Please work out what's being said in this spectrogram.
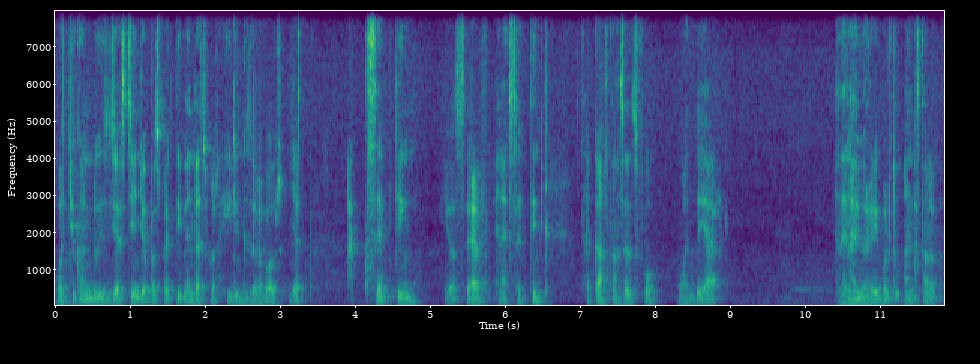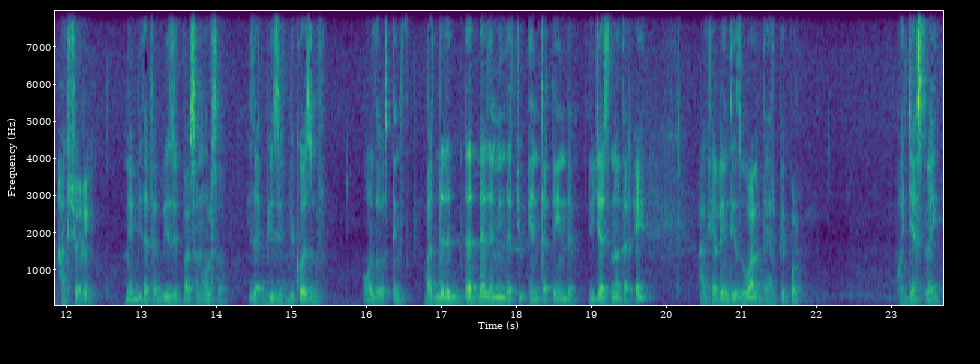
What you can do is just change your perspective, and that's what healing is all about. Just accepting yourself and accepting circumstances for what they are. And then now you are able to understand that actually maybe that abusive person also is abusive because of all those things. But that, that doesn't mean that you entertain them. You just know that, hey, actually in this world there are people who are just like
